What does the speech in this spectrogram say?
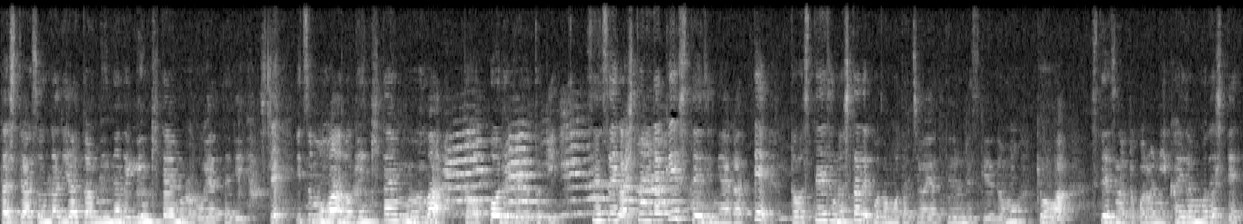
出して遊んだりあとはみんなで元気タイムをやったりしていつもはあの元気タイムはとホールでやる時先生が1人だけステージに上がってとステージの下で子どもたちはやってるんですけれども今日はステージのところに階段も出して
